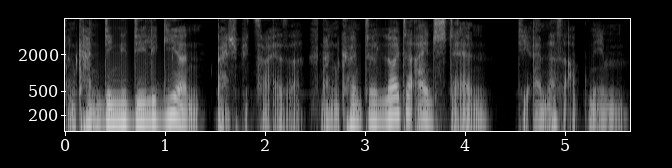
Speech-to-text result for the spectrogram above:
Man kann Dinge delegieren, beispielsweise. Man könnte Leute einstellen, die einem das abnehmen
